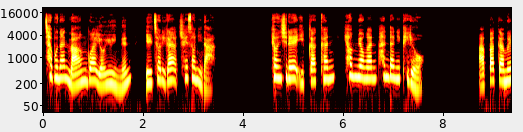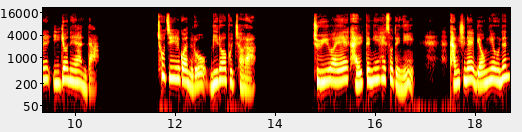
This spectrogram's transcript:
차분한 마음과 여유 있는 일처리가 최선이다. 현실에 입각한 현명한 판단이 필요. 압박감을 이겨내야 한다. 초지일관으로 밀어붙여라. 주위와의 갈등이 해소되니 당신의 명예운은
